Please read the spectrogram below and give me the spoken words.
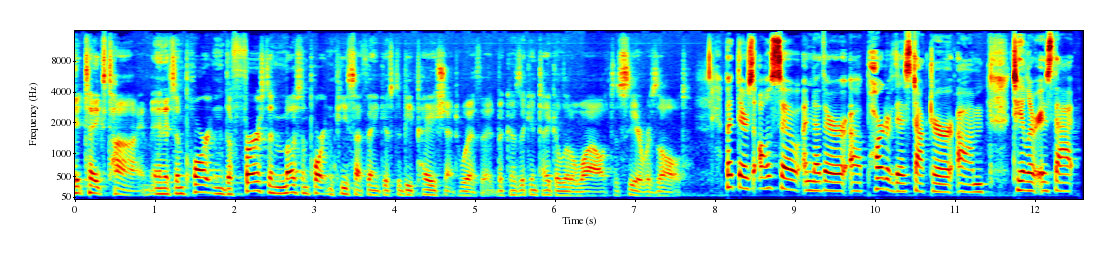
it takes time. And it's important the first and most important piece i think is to be patient with it because it can take a little while to see a result. But there's also another uh, part of this dr um, taylor is that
